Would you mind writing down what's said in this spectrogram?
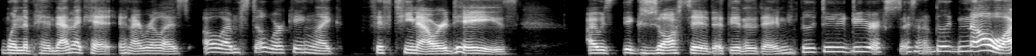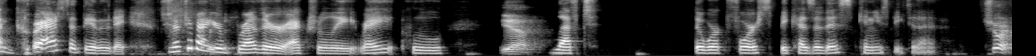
when the pandemic hit, and I realized, oh, I'm still working like 15 hour days. I was exhausted at the end of the day. And you'd be like, do you do your exercise? And I'd be like, no, I crashed at the end of the day. You talked about your brother actually, right? Who yeah left the workforce because of this. Can you speak to that? Sure.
